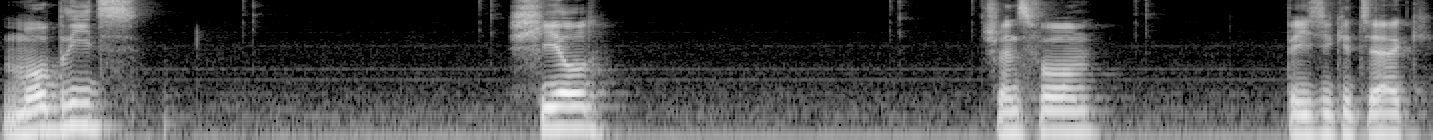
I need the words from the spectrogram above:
More bleeds. Shield. Transform. Basic attack.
